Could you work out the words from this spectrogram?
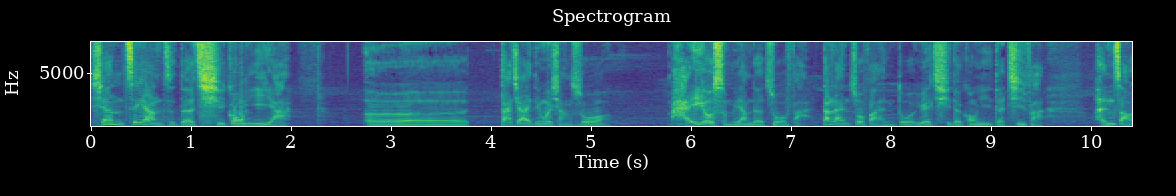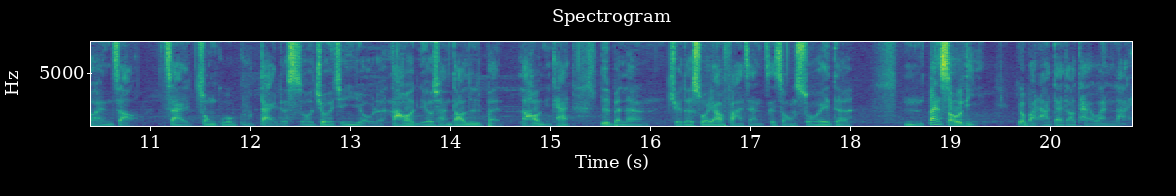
像这样子的漆工艺啊，呃，大家一定会想说，还有什么样的做法？当然做法很多，因为漆的工艺的技法很早很早，在中国古代的时候就已经有了，然后流传到日本。然后你看日本人觉得说要发展这种所谓的嗯伴手礼，又把它带到台湾来。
